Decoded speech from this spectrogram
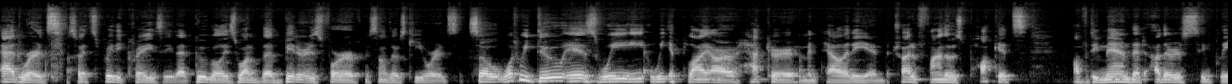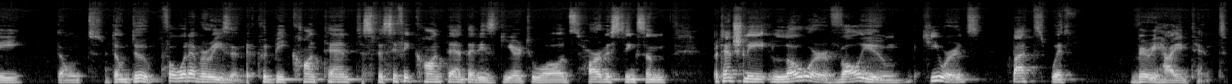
AdWords. So it's pretty crazy that Google is one of the bidders for, some of those keywords. So what we do is we we apply our hacker mentality and try to find those pockets of demand that others simply don't don't do for whatever reason. It could be content, specific content that is geared towards harvesting some potentially lower volume keywords, but with very high intent.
